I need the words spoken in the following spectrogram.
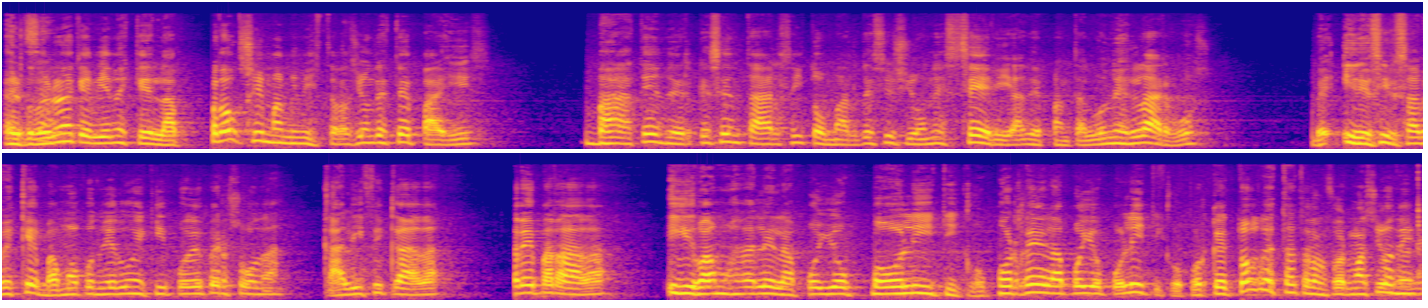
el problema que viene es que la próxima administración de este país va a tener que sentarse y tomar decisiones serias de pantalones largos y decir, ¿sabes qué? Vamos a poner un equipo de personas calificadas, preparadas, y vamos a darle el apoyo político. ¿Por qué el apoyo político? Porque todas estas transformaciones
